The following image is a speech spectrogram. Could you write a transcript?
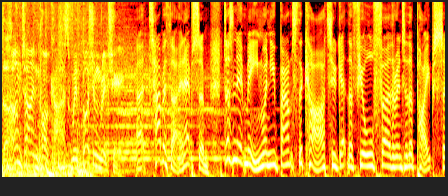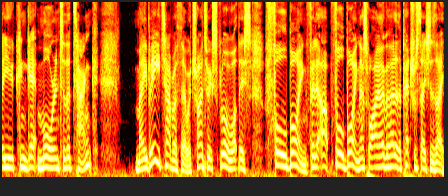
The Home Time Podcast with Bush and Richie. Uh, Tabitha in Epsom. Doesn't it mean when you bounce the car to get the fuel further into the pipes so you can get more into the tank? Maybe, Tabitha. We're trying to explore what this full boing, fill it up, full boing. That's what I overheard at the petrol station today.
